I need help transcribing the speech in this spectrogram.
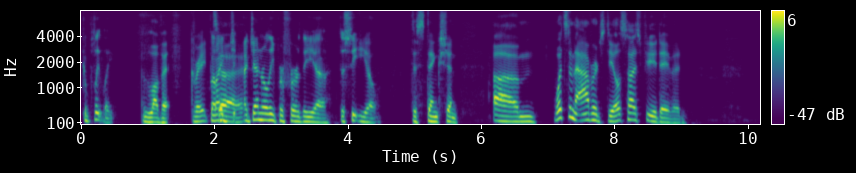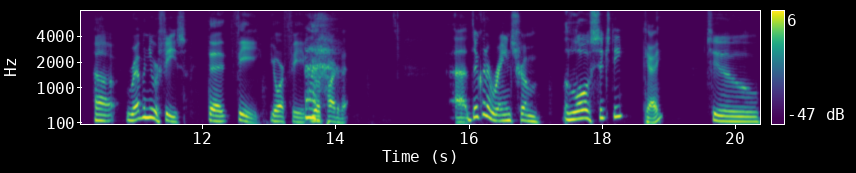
completely. Love it. Great. But uh, I, I generally prefer the uh, the CEO distinction. Um, what's an average deal size for you, David? Uh, revenue or fees? The fee, your fee, your part of it. Uh, they're going to range from a low of 60 okay. to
